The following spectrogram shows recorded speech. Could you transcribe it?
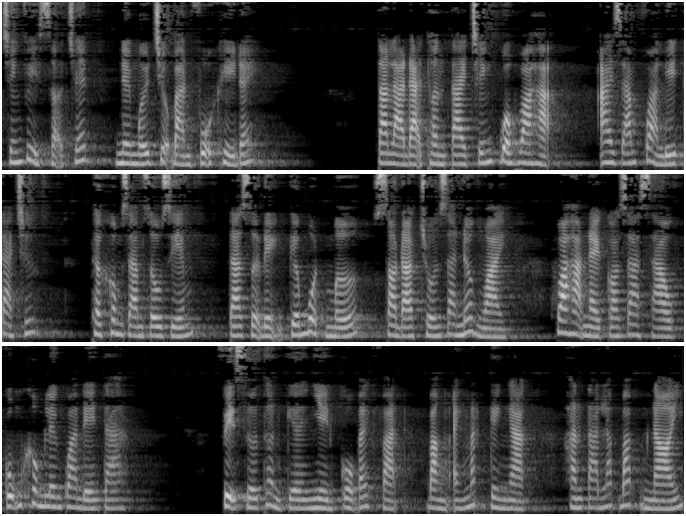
Chính vì sợ chết nên mới chịu bán vũ khí đấy. Ta là đại thần tài chính của Hoa Hạ. Ai dám quản lý ta chứ? Thật không dám giấu giếm. Ta dự định kiếm một mớ, sau đó trốn ra nước ngoài. Hoa hạ này có ra sao cũng không liên quan đến ta. Vị sứ thần kia nhìn cô Bách Vạn bằng ánh mắt kinh ngạc. Hắn ta lắp bắp nói.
